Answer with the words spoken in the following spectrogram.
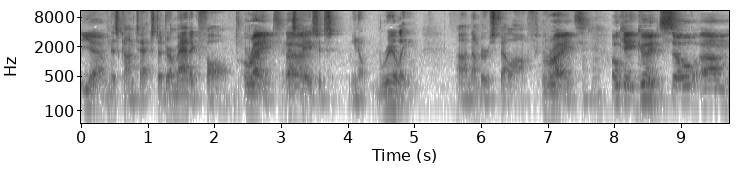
yeah, in this context, a dramatic fall. right. In this uh, case, it's you know really uh, numbers fell off. Right. Mhm. Okay, good. So um,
